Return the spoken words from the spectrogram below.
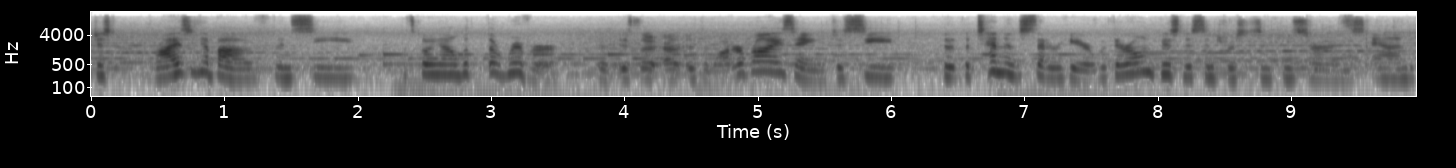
just rising above and see what's going on with the river. Is, the, uh, is the water rising? To see the, the tenants that are here with their own business interests and concerns and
